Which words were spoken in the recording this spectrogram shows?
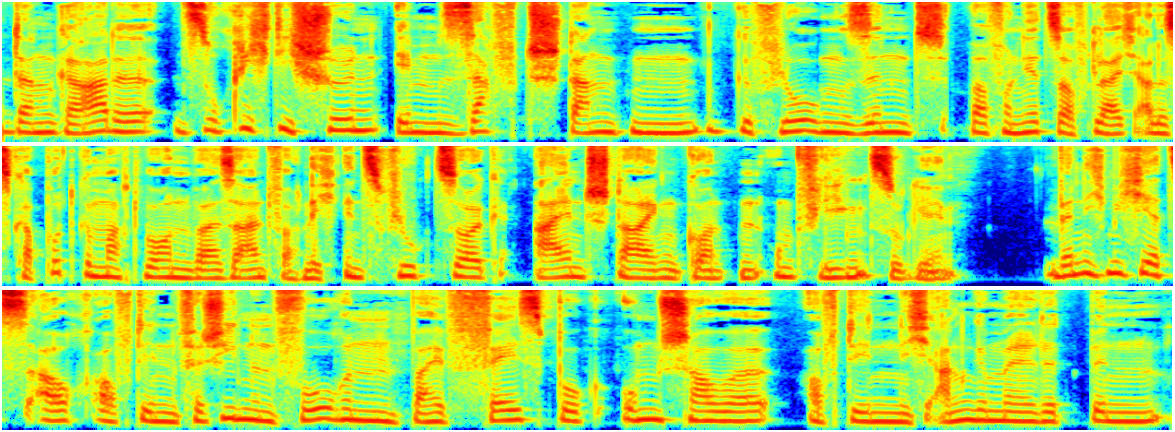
dann gerade so richtig schön im Saft standen, geflogen sind, war von jetzt auf gleich alles kaputt gemacht worden, weil sie einfach nicht ins Flugzeug einsteigen konnten, um fliegen zu gehen. Wenn ich mich jetzt auch auf den verschiedenen Foren bei Facebook umschaue, auf denen ich angemeldet bin,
